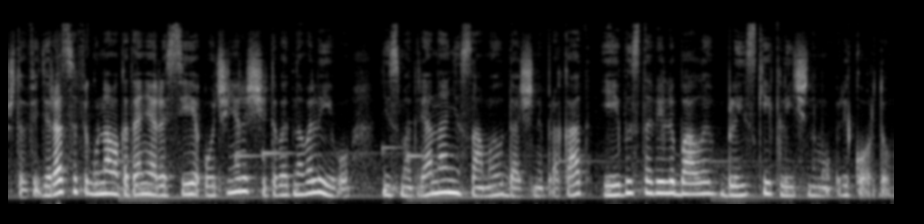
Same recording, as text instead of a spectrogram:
что Федерация фигурного катания России очень рассчитывает на Валиеву. Несмотря на не самый удачный прокат, ей выставили баллы, близкие к личному рекорду.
